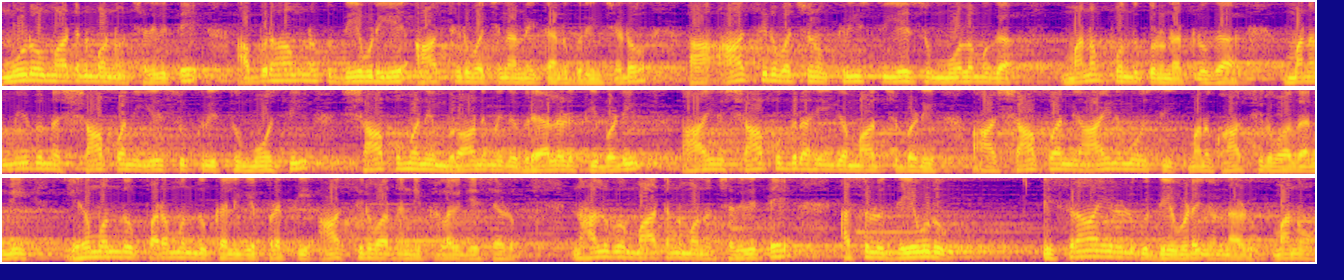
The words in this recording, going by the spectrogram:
మూడో మాటను మనం చదివితే అబ్రహామునకు దేవుడు ఏ ఆశీర్వచనాన్ని తను గురించాడో ఆ ఆశీర్వచనం క్రీస్తు యేసు మూలముగా మనం పొందుకున్నట్లుగా మన మీదున్న శాపాన్ని యేసుక్రీస్తు మోసి శాపమనే మ్రాణి మీద వేలాడి తీయబడి ఆయన శాపగ్రహిగా మార్చబడి ఆ శాపాన్ని ఆయన మోసి మనకు ఆశీర్వాదాన్ని ఇహమందు పరమందు కలిగే ప్రతి ఆశీర్వాదాన్ని కలగజేశాడు. నాలుగో మాటను మనం చదివితే అసలు దేవుడు ఇస్రాయేలులకు దేవుడై ఉన్నాడు. మనం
